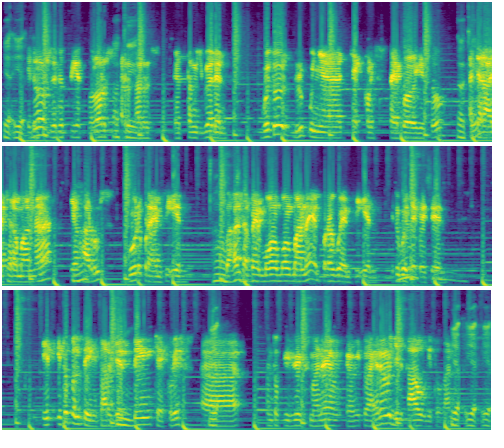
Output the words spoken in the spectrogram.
ya iya itu lo harus deketin lo harus Oke. harus, harus datang juga dan gue tuh dulu punya checklist table gitu acara-acara mana yang Hmm. harus gue udah pernah MC-in Oh, bahkan sampai mall-mall mana yang pernah gue MC-in itu gue Hmm. checklistin It- itu penting targeting checklist uh, Ya. Untuk gigs mana yang, yang itu akhirnya lu jadi tahu gitu kan ya iya iya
